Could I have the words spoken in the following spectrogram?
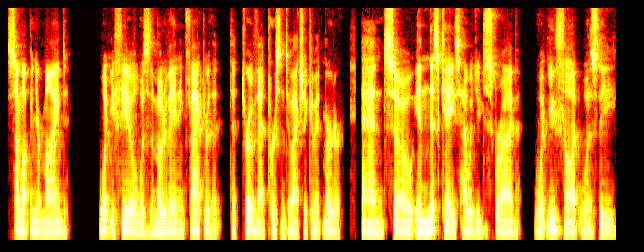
sum up in your mind what you feel was the motivating factor that that drove that person to actually commit murder. And so in this case, how would you describe what you thought was the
